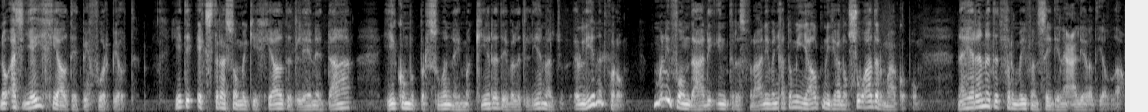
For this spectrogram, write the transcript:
Nou as jy geld het byvoorbeeld, jy het 'n ekstra sommetjie geld, dit lê net daar. Hier kom 'n persoon, hy markeer dit, hy wil dit leen, want leen dit vir hom. Moenie vir hom daardie interest vra nie, want jy gaan hom nie help nie, jy gaan nog swaarder maak op hom. Nou herinner dit vir my van Sayyidina Ali radhiyallahu.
